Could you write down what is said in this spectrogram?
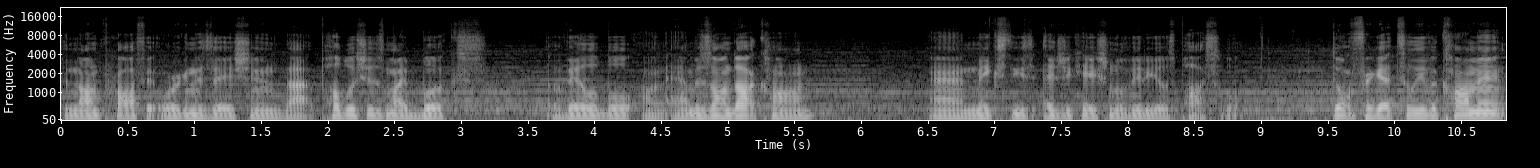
the nonprofit organization that publishes my books available on Amazon.com and makes these educational videos possible. Don't forget to leave a comment.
